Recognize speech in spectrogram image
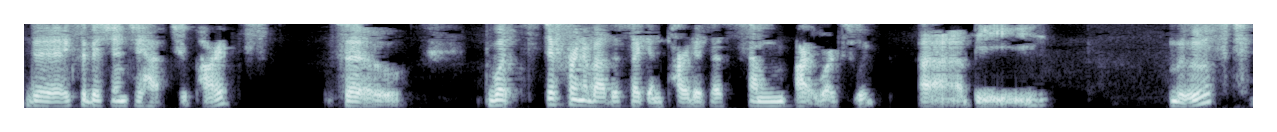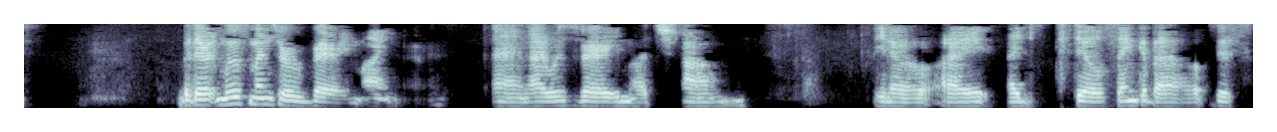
the exhibition to have two parts. So what's different about the second part is that some artworks would uh, be moved, but their movements were very minor. And I was very much, um, you know, I, I still think about this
